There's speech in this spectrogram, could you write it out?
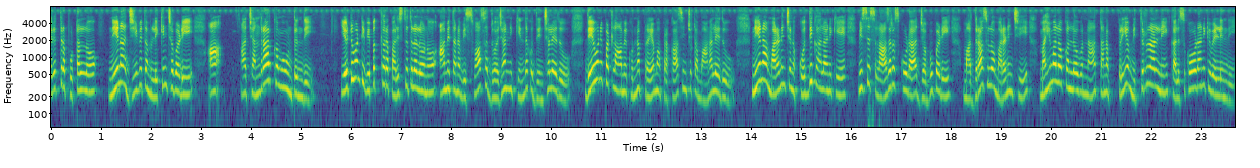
చరిత్ర పుటల్లో నేనా జీవితం లిఖించబడి ఆ ఆ చంద్రార్కము ఉంటుంది. ఎటువంటి విపత్కర పరిస్థితులలోనూ ఆమె తన విశ్వాస ధ్వజాన్ని కిందకు దించలేదు. దేవుని పట్ల ఆమెకున్న ప్రేమ ప్రకాశించుట మానలేదు. నేను మరణించిన కొద్ది కాలానికే మిస్సెస్ లాజరస్ కూడా జబ్బుపడి మద్రాసులో మరణించి మహిమలోకంలో ఉన్న తన ప్రియ మిత్రురాల్ని కలుసుకోవడానికి వెళ్ళింది.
